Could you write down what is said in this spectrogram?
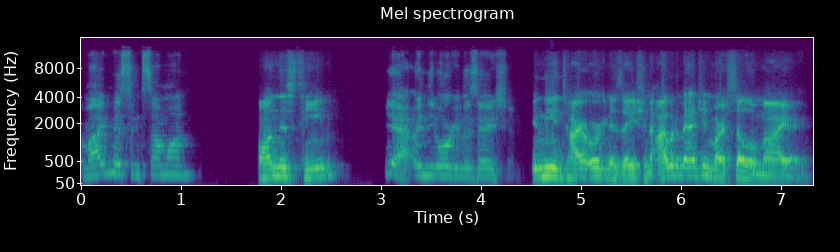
Am I missing someone? On this team? Yeah, in the organization. In the entire organization, I would imagine Marcelo Meyer.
